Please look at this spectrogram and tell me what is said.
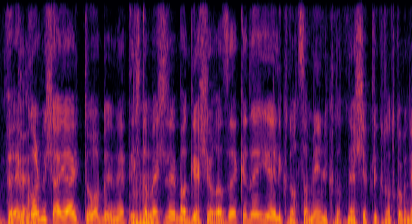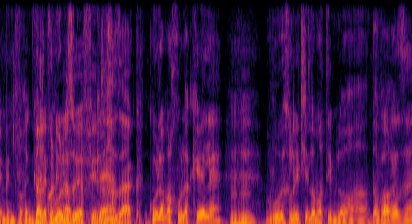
וכל מי שהיה איתו באמת השתמש בגשר הזה כדי אה, לקנות סמים לקנות נשק לקנות כל מיני מין דברים כאלה. דרכונים מזויפים, זה כן, חזק. כולם הלכו לכלא והוא החליט שלא מתאים לו הדבר הזה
